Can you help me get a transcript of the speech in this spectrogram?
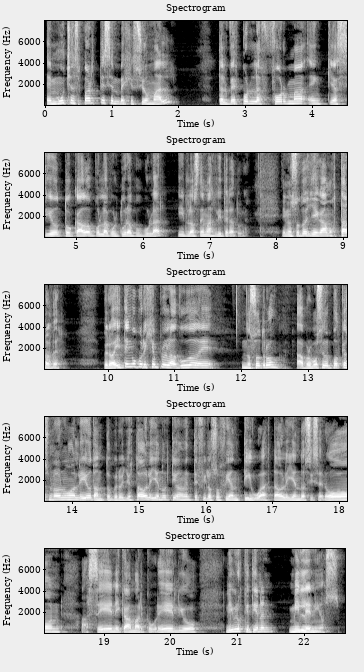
en muchas partes envejeció mal, tal vez por la forma en que ha sido tocado por la cultura popular y las demás literaturas. Y nosotros llegamos tarde. Pero ahí tengo, por ejemplo, la duda de nosotros, a propósito del podcast, no lo hemos leído tanto, pero yo he estado leyendo últimamente filosofía antigua. He estado leyendo a Cicerón, a Séneca, a Marco Aurelio, libros que tienen milenios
